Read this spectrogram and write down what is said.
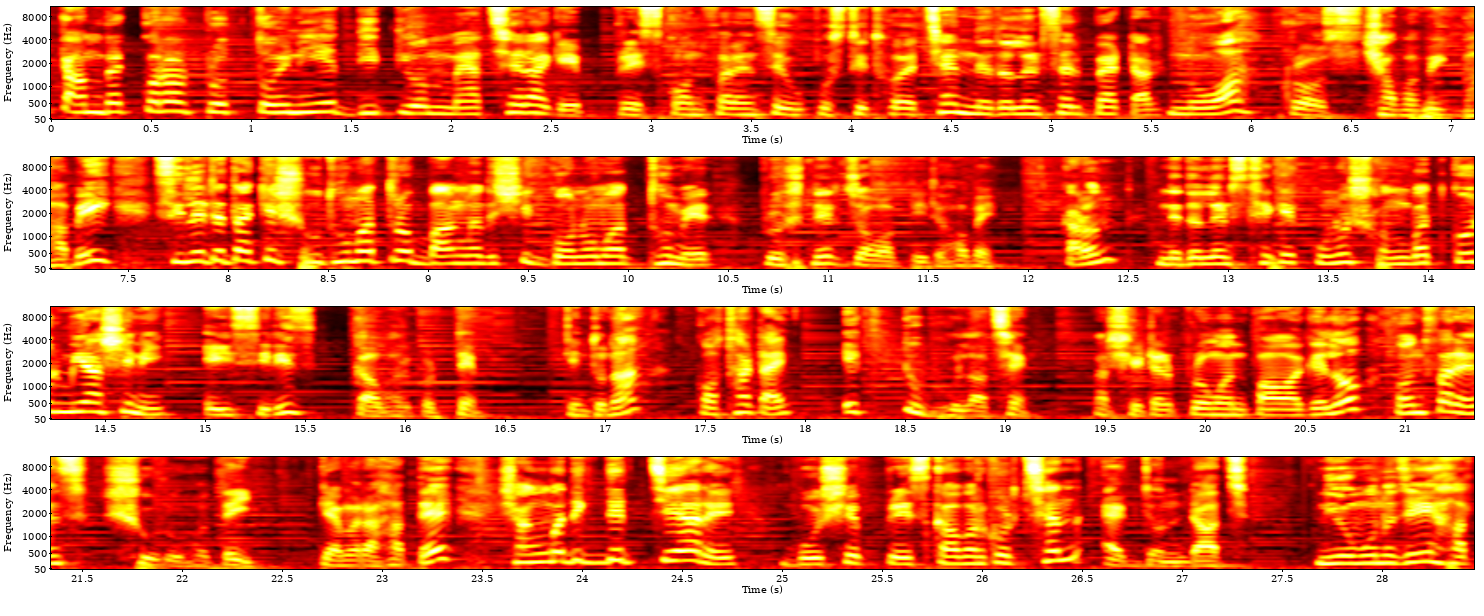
কামব্যাক করার প্রত্যয় নিয়ে দ্বিতীয় ম্যাচের আগে প্রেস কনফারেন্সে উপস্থিত হয়েছেন নেদারল্যান্ডসের ব্যাটার নোয়া ক্রস। স্বাভাবিকভাবেই সিলেটে তাকে শুধুমাত্র বাংলাদেশি গণমাধ্যমের প্রশ্নের জবাব দিতে হবে। কারণ নেদারল্যান্ডস থেকে কোনো সংবাদকর্মী আসেনি এই সিরিজ কাভার করতে। কিন্তু না, কথাটায় একটু ভুল আছে। আর সেটার প্রমাণ পাওয়া গেল কনফারেন্স শুরু হতেই। ক্যামেরা হাতে সাংবাদিকদের চেয়ারে বসে প্রেস কাভার করছেন একজন ডাচ। নিয়ম অনুযায়ী হাত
